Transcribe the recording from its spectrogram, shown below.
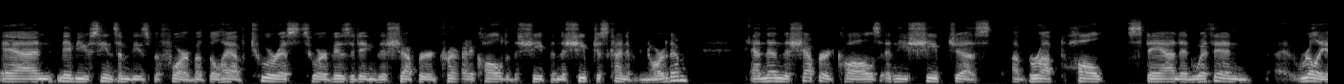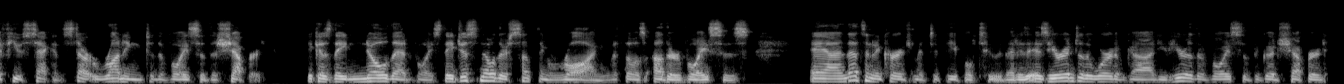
and maybe you've seen some of these before, but they'll have tourists who are visiting the shepherd try to call to the sheep, and the sheep just kind of ignore them. And then the shepherd calls, and these sheep just abrupt halt, stand, and within uh, really a few seconds start running to the voice of the shepherd because they know that voice. They just know there's something wrong with those other voices. And that's an encouragement to people too, that as you're into the word of God, you hear the voice of the good shepherd.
